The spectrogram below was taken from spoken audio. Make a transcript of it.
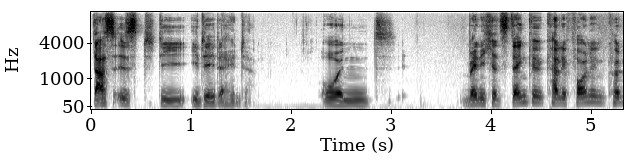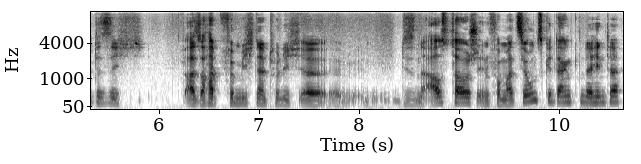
Das ist die Idee dahinter. Und wenn ich jetzt denke, Kalifornien könnte sich, also hat für mich natürlich äh, diesen Austausch, Informationsgedanken dahinter,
